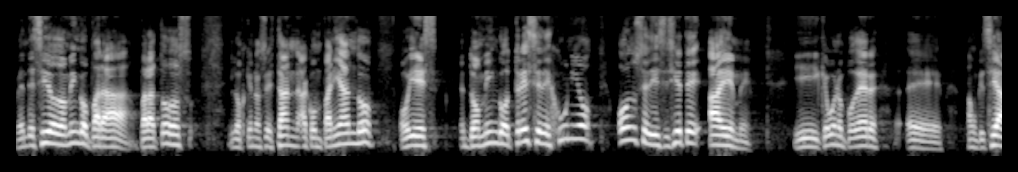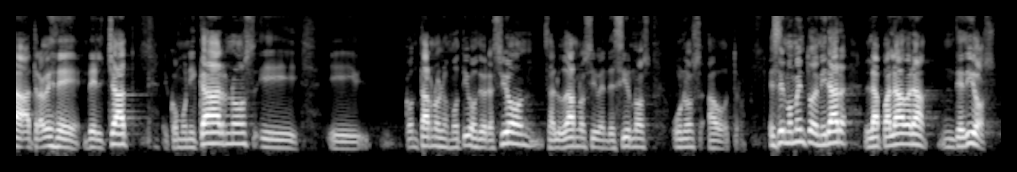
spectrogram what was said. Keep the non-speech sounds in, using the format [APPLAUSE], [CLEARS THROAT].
Bendecido domingo para, para, todos los que nos están acompañando. Hoy es domingo 13 de junio, 11.17 AM. Y qué bueno poder, eh, aunque sea a través de, del chat, eh, comunicarnos y, y contarnos los motivos de oración, saludarnos y bendecirnos unos a otros. Es el momento de mirar la palabra de Dios.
